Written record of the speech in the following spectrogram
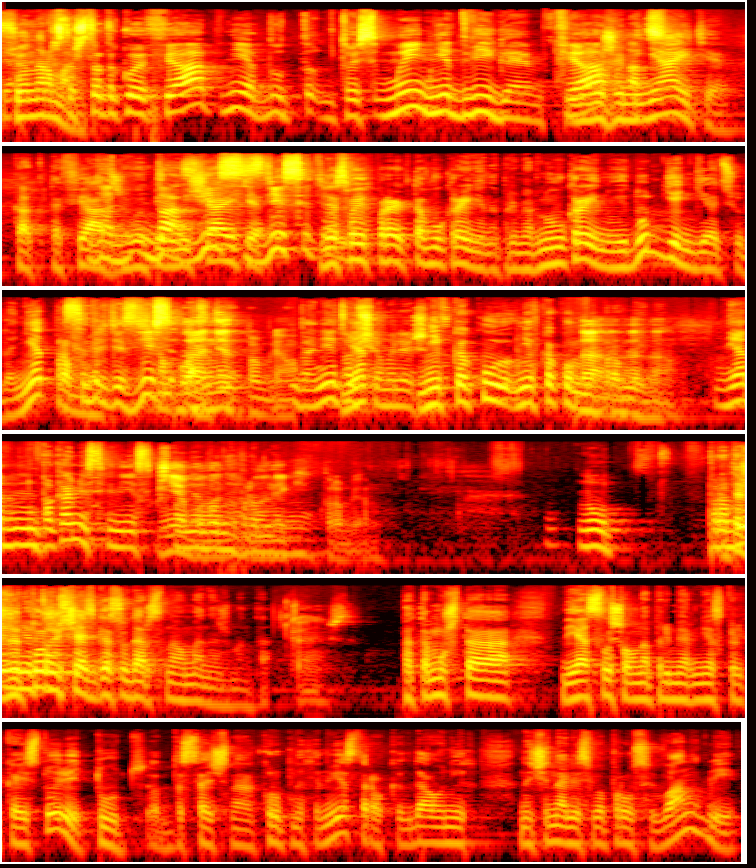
Всё нормально. Что, что такое фиат? Нет, ну, то, то есть мы не двигаем фиат. вы же от- меняете как-то фиат, Да, же вы да, здесь- перемещаете здесь это- для своих проектов в Украине, например. Ну, в Украину идут деньги отсюда? Нет проблем? Смотрите, здесь... Да, нет проблем. Да, нет, Нет? вообще малейших. Ни в, какую, ни в каком Да, да, да, направлении? да. Ни ну, пока месте не слышно Не ни было, не было никаких проблем. Ну, Это проблем же тоже то- часть государственного менеджмента. Конечно. Потому что я слышал, например, несколько историй тут от достаточно крупных инвесторов, когда у них начинались вопросы в Англии,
